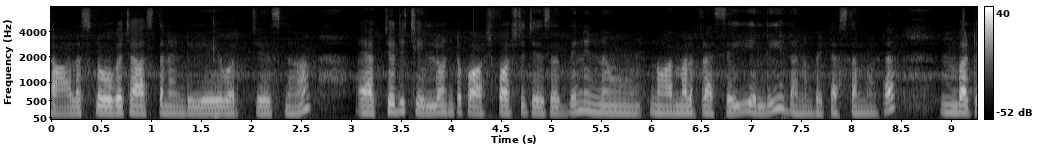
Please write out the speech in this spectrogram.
చాలా స్లోగా చేస్తానండి. ఏ వర్క్ చేసినా. యాక్చువల్లీ చెల్లి వంట ఫాస్ట్ ఫాస్ట్ చేసేది. నేను నార్మల్ ఫ్రెష్ అయ్యి వెళ్ళి దండం పెట్టేస్తాను బట్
